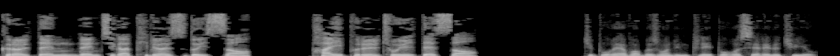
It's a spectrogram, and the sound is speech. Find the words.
그럴 땐 렌치가 필요할 수도 있어. 파이프를 조일 때 써. Tu pourrais avoir besoin d'une clé pour resserrer le tuyau.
